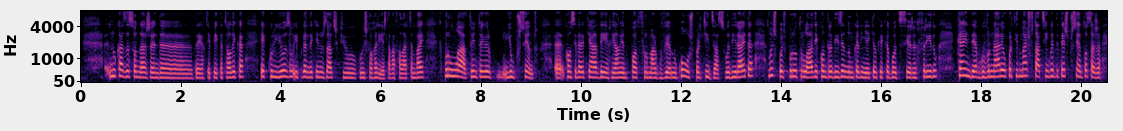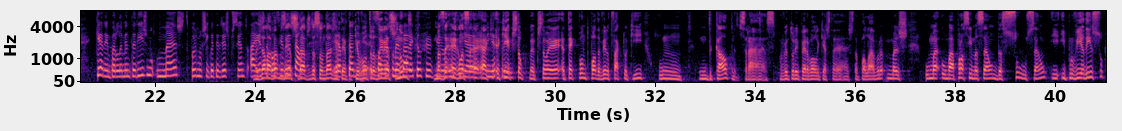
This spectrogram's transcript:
No caso da sondagem da, da RTP Católica, é curioso, e pegando aqui nos dados que o, Luís Corraria estava a falar também, que por um lado 31% uh, considera que a AD realmente pode formar governo com os partidos à sua direita, mas depois, por outro lado, e contradizendo um bocadinho aquilo que acabou de ser referido, quem deve governar é o partido mais votado, 53%. Ou seja, querem parlamentarismo, mas depois nos 53% há mas esta já lá vamos a esses dados da sondagem, é, até portanto, porque eu vou trazer esses números. Que, que mas em relação, tinha, aqui, tinha aqui a, questão, a questão é até que ponto pode haver, de facto, aqui um, um decalque, será se porventura hiperbólica esta, esta palavra, mas uma, uma aproximação da solução e, e, por via disso,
